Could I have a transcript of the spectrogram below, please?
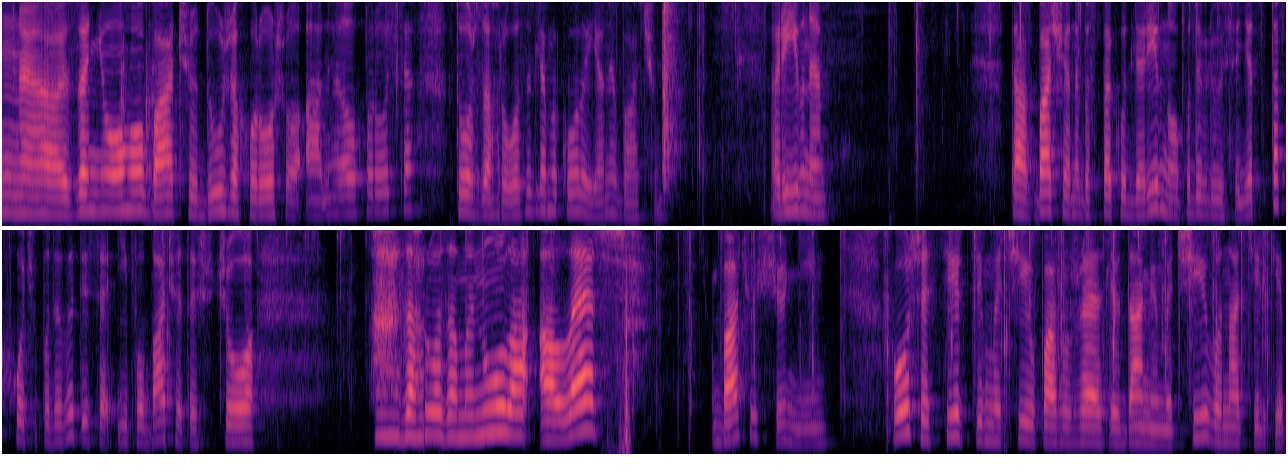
е, за нього. Бачу дуже хорошого ангела-охоронця. Тож загрози для Миколи я не бачу. Рівне. Так, бачу я небезпеку для рівного, подивлюся. Я так хочу подивитися і побачити, що загроза минула, але ж бачу, що ні. По шестірці мечів, пажу жезлів, дамі мечів, вона тільки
